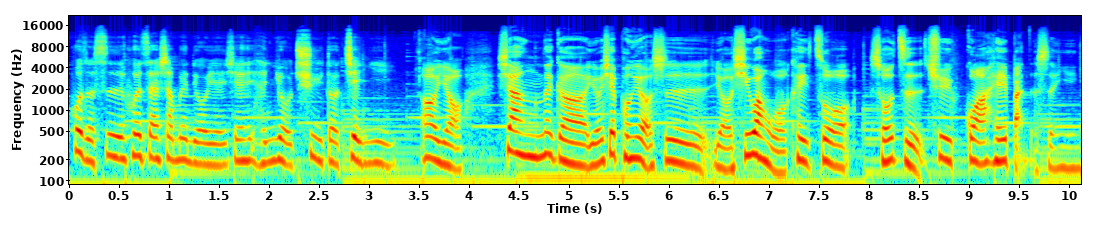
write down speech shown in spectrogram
或者是会在上面留言一些很有趣的建议？哦，有，像那个有一些朋友是有希望我可以做手指去刮黑板的声音。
